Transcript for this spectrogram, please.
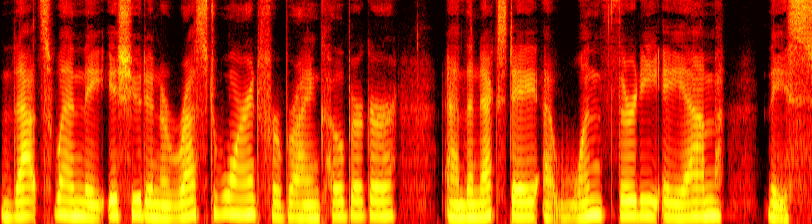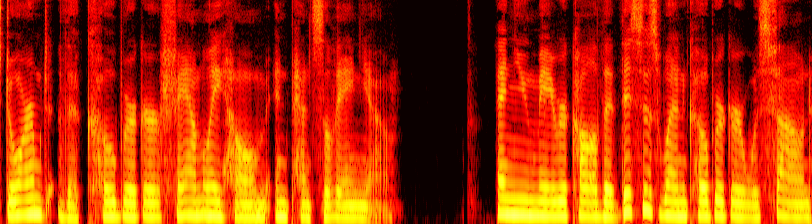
that's when they issued an arrest warrant for Bryan Kohberger. and the next day at 1:30 a.m., they stormed the Kohberger family home in Pennsylvania. And you may recall that this is when Kohberger was found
